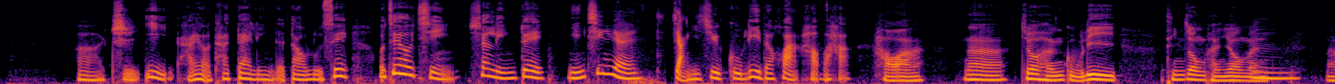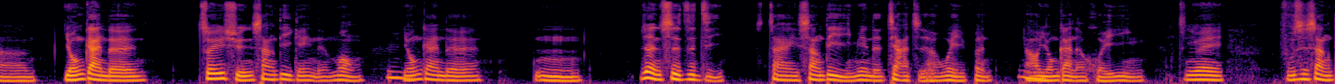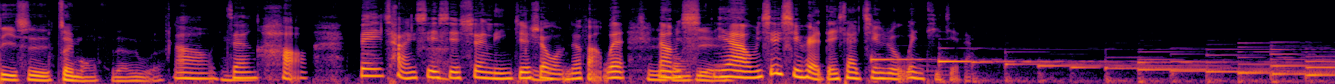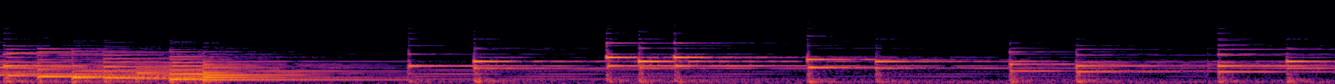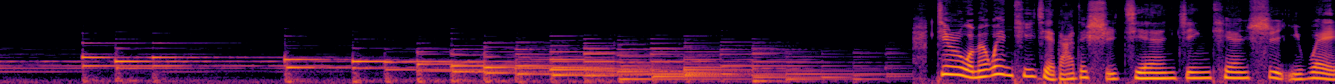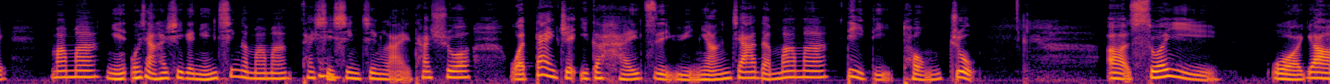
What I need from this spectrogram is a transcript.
啊、呃、旨意，还有他带领你的道路。所以我最后请圣灵对年轻人讲一句鼓励的话，好不好？好啊，那就很鼓励听众朋友们，嗯、呃，勇敢的追寻上帝给你的梦，嗯、勇敢的嗯认识自己在上帝里面的价值和位分，嗯、然后勇敢的回应，因为服侍上帝是最蒙福的路了。哦，真好，嗯、非常谢谢圣灵接受我们的访问。嗯、那我们呀，yeah, 我们休息一会儿，等一下进入问题解答。进入我们问题解答的时间，今天是一位妈妈年，我想还是一个年轻的妈妈。她写信进来，嗯、她说：“我带着一个孩子与娘家的妈妈弟弟同住，啊、呃，所以我要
